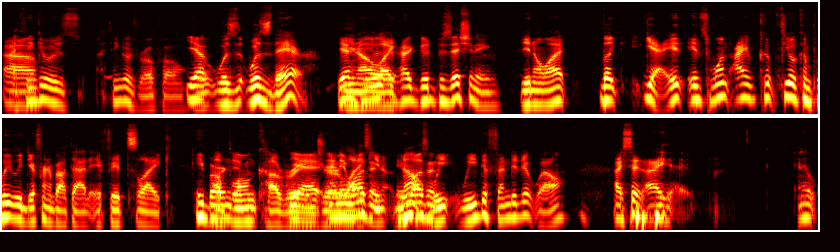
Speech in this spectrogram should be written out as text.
I think Uh, it was. I think it was Rofo. Yeah, Was was there? Yeah, You know, like had good positioning. you know what? Like yeah, it, it's one. I feel completely different about that if it's like He a burned blown him. coverage Yeah, or and it like wasn't. you know. It no, wasn't. we we defended it well. I said I, and it,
